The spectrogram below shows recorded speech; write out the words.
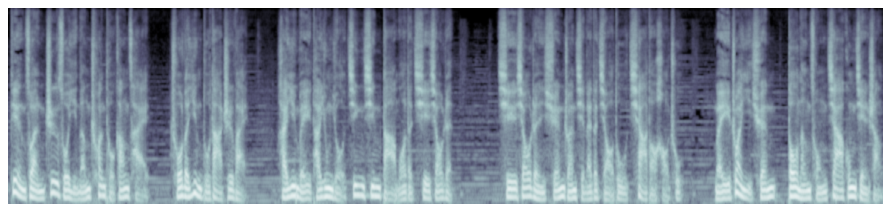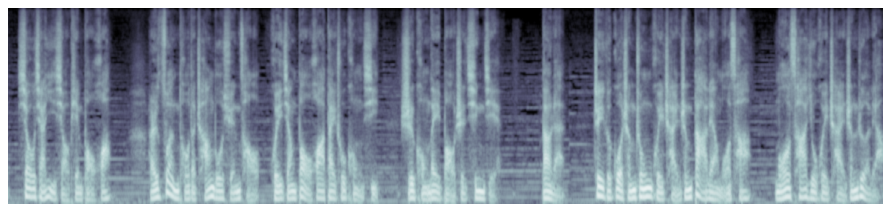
电钻之所以能穿透钢材，除了硬度大之外，还因为它拥有精心打磨的切削刃，切削刃旋转起来的角度恰到好处，每转一圈都能从加工件上削下一小片爆花，而钻头的长螺旋槽会将爆花带出孔隙，使孔内保持清洁。当然，这个过程中会产生大量摩擦，摩擦又会产生热量。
